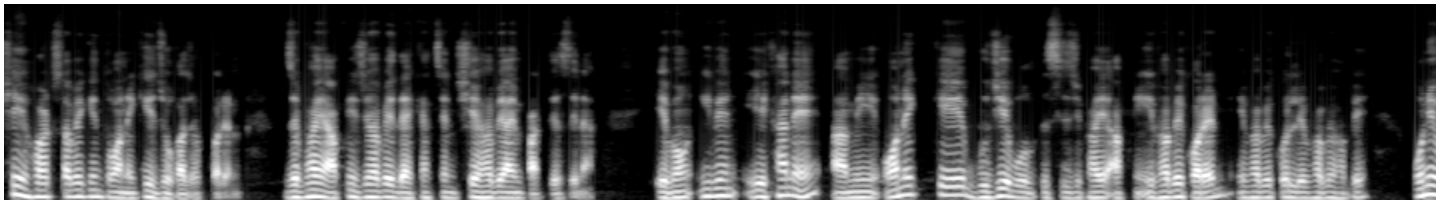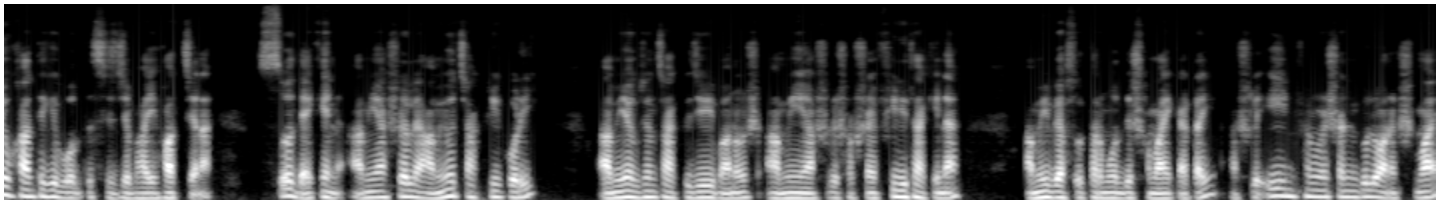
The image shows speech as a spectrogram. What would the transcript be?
সেই হোয়াটসঅ্যাপে কিন্তু অনেকেই যোগাযোগ করেন। যে, "ভাই আপনি যেভাবে দেখাচ্ছেন সেভাবে আমি পারতেছি না।" এবং ইভেন এখানে আমি অনেককে বুঝিয়ে বলতেছি যে, "ভাই আপনি এভাবে করেন, এভাবে করলে এভাবে হবে।" উনি ওখান থেকে বলতেছে যে, "ভাই হচ্ছে না।" সো দেখেন আমি আসলে আমিও চাকরি করি। আমিও একজন চাকরিজীবী মানুষ। আমি আসলে সবসময় ফ্রি থাকি না। আমি ব্যস্ততার মধ্যে সময় কাটাই। আসলে এই ইনফরমেশনগুলো অনেক সময়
